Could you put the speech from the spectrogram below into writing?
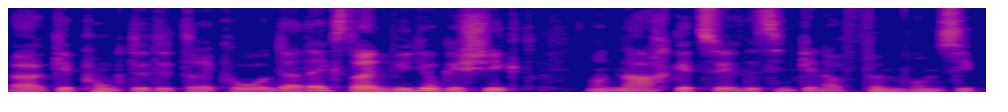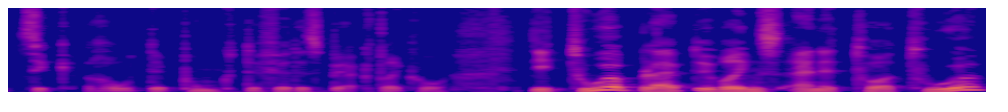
äh, gepunktete Trikot. Und er hat extra ein Video geschickt und nachgezählt, es sind genau 75 rote Punkte für das Bergtrikot. Die Tour bleibt übrigens eine Tortur.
